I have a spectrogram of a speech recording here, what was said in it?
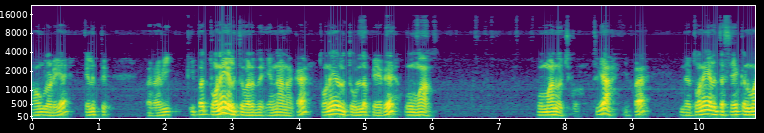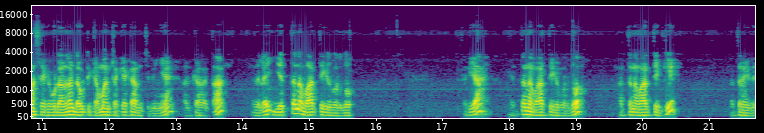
அவங்களுடைய எழுத்து. இப்போ ரவி இப்போ துணை எழுத்து வருது. என்னன்னாக்கா துணை எழுத்து உள்ள பேர் உமா. உமான்னு வச்சுக்கோ. சரியா? இப்போ இந்த துணை எழுத்தை சேர்க்கணுமா சேர்க்கக்கூடாதுலாம் டவுட்டு கமெண்ட்டில் கேட்க ஆரம்பிச்சிருவீங்க அதுக்காகத்தான் இதில் எத்தனை வார்த்தைகள் வருதோ. சரியா? எத்தனை வார்த்தைகள் வருதோ அத்தனை வார்த்தைக்கு அத்தனை இது.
